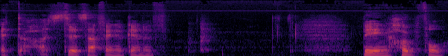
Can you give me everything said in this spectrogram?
it, oh, it's, it's that thing again of being hopeful.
